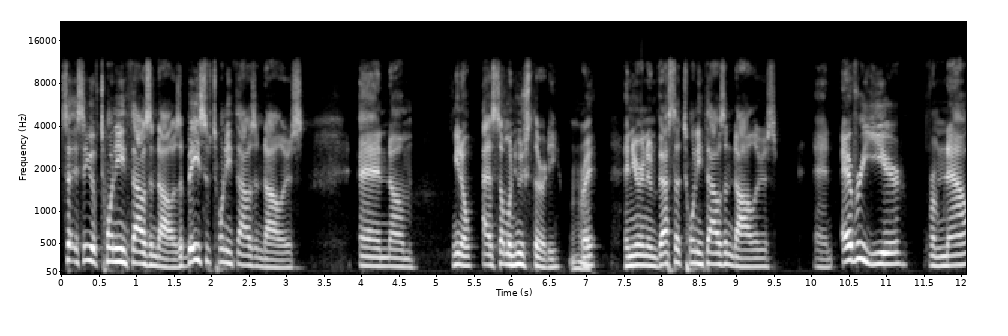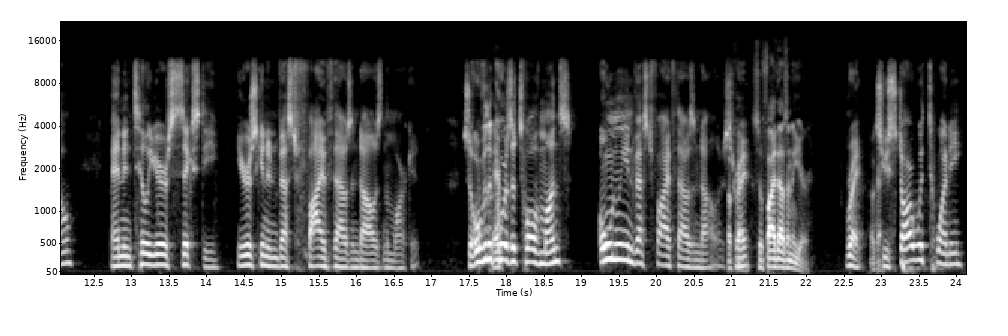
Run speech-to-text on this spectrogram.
So, so you have twenty thousand dollars, a base of twenty thousand dollars, and um, you know, as someone who's 30 mm-hmm. right, and you're gonna invest that twenty thousand dollars, and every year from now and until you're sixty, you're just gonna invest five thousand dollars in the market. So over the course of twelve months, only invest five thousand dollars. Okay, right? so five thousand a year. Right. Okay. So you start with twenty,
